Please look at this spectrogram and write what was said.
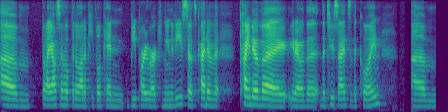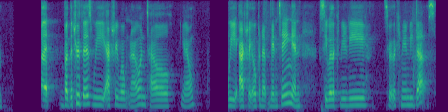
Um, but I also hope that a lot of people can be part of our community. So it's kind of, kind of a, you know, the the two sides of the coin. Um, but but the truth is, we actually won't know until you know we actually open up minting and see what the community see what the community does.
